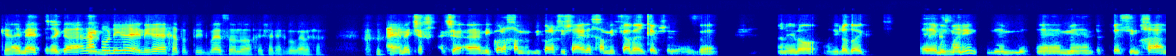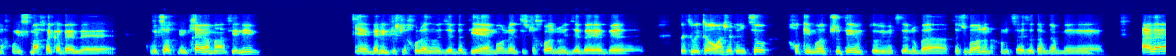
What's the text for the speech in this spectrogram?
כן. האמת, רגע... אנחנו אם... נראה, נראה איך אתה תתבאס או לא אחרי שאני אחגוג עליך. האמת שמכל הח... השישה האלה חמישה בהרכב שלי, אז אה, אני לא, אני לא דואג. אה, מוזמנים, בשמחה, אנחנו נשמח לקבל אה, קבוצות מכם, המאזינים, אה, בין אם תשלחו לנו את זה ב-DM או תשלחו לנו את זה בטוויטר או מה שתרצו, חוקים מאוד פשוטים, הם כתובים אצלנו בחשבון, אנחנו נצייץ אותם גם הלאה,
